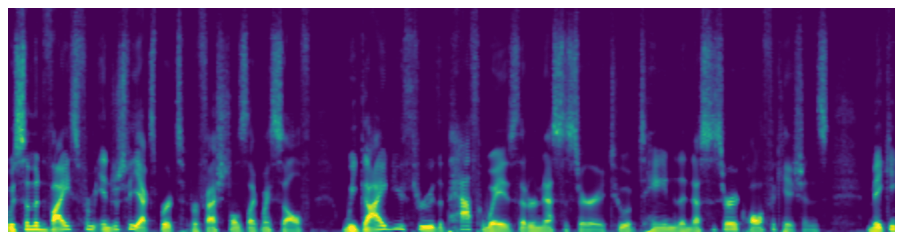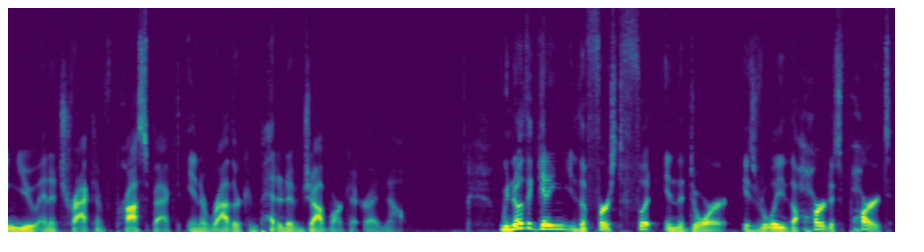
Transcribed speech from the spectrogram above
With some advice from industry experts and professionals like myself, we guide you through the pathways that are necessary to obtain the necessary qualifications, making you an attractive prospect in a rather competitive job market right now. We know that getting the first foot in the door is really the hardest part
